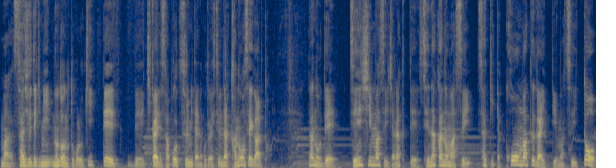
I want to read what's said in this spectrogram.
まあ最終的に喉のところを切ってで機械でサポートするみたいなことが必要になる可能性があると。なので全身麻酔じゃなくて背中の麻酔さっき言った硬膜外っていう麻酔と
